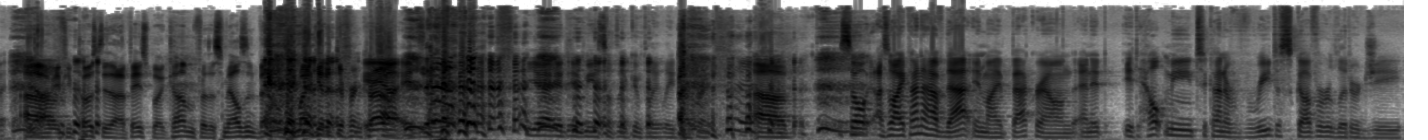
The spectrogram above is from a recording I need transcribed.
it. Yeah, um, if you posted it on Facebook, come for the smells and bells. You might get a different crowd. Yeah, yeah it, it, means something completely different. Uh, so, so I kind of have that in my background, and it it helped me to kind of rediscover liturgy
